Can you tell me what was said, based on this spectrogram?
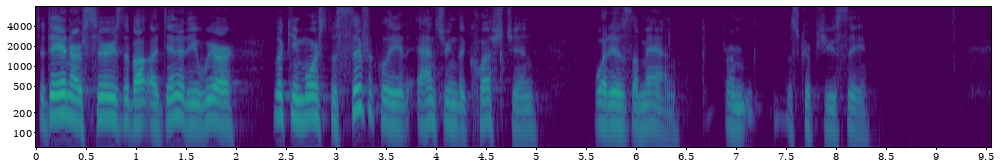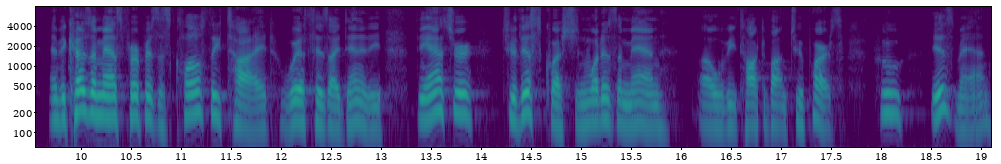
Today, in our series about identity, we are looking more specifically at answering the question what is a man from the scripture you see. And because a man's purpose is closely tied with his identity, the answer to this question, what is a man, uh, will be talked about in two parts. Who is man,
